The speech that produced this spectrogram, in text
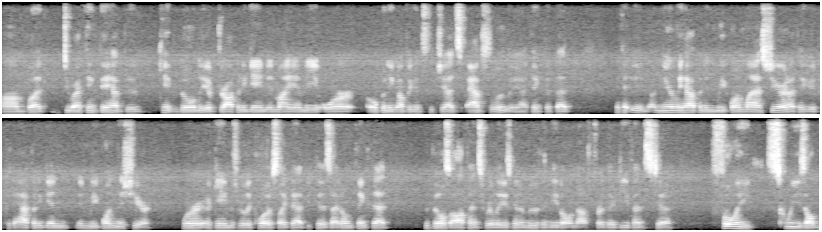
Um, but do I think they have the capability of dropping a game in Miami or opening up against the Jets? Absolutely. I think that that it nearly happened in Week One last year, and I think it could happen again in Week One this year, where a game is really close like that. Because I don't think that the Bills' offense really is going to move the needle enough for their defense to fully squeeze all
